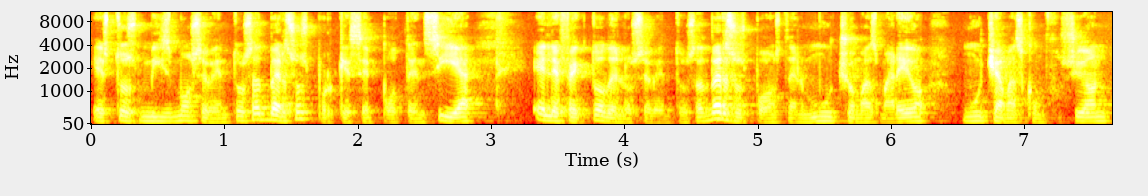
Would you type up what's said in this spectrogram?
estos mismos eventos adversos porque se potencia el efecto de los eventos adversos. Podemos tener mucho más mareo, mucha más confusión,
